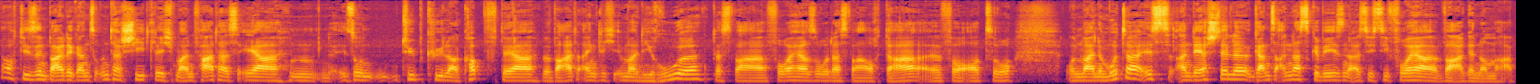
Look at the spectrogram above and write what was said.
Auch die sind beide ganz unterschiedlich. Mein Vater ist eher ein, so ein Typ kühler Kopf, der bewahrt eigentlich immer die Ruhe. Das war vorher so, das war auch da äh, vor Ort so. Und meine Mutter ist an der Stelle ganz anders gewesen, als ich sie vorher wahrgenommen habe.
